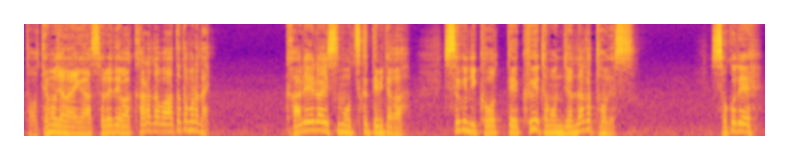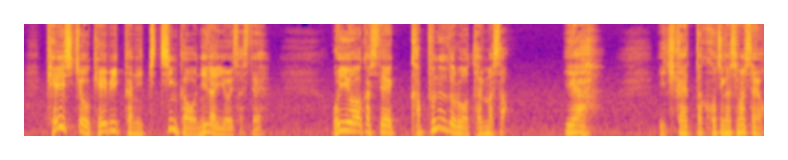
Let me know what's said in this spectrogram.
とてもじゃないが、それでは体は温まらない。カレーライスも作ってみたが、すぐに凍って食えたもんじゃなかったのです。そこで、警視庁警備一課にキッチンカーを2台用意させて、お湯を沸かしてカップヌードルを食べました。いや、生き返った心地がしましたよ。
